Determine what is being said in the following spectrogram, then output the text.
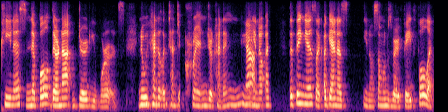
penis, nipple, they're not dirty words. You know, we kind of like tend to cringe or kind of, Yeah. you know, and the thing is, like, again, as you know, someone who's very faithful, like,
